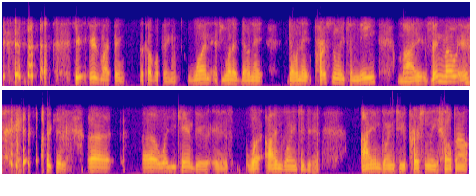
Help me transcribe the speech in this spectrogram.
Here, here's my thing. A couple things. One, if you want to donate, donate personally to me. My Venmo is. I'm kidding. Uh, uh, what you can do is what I'm going to do. I am going to personally help out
